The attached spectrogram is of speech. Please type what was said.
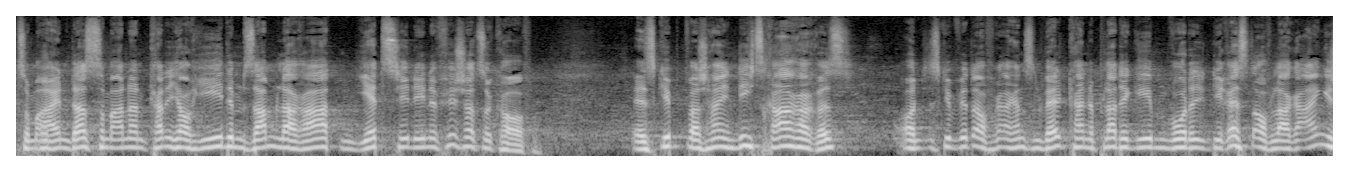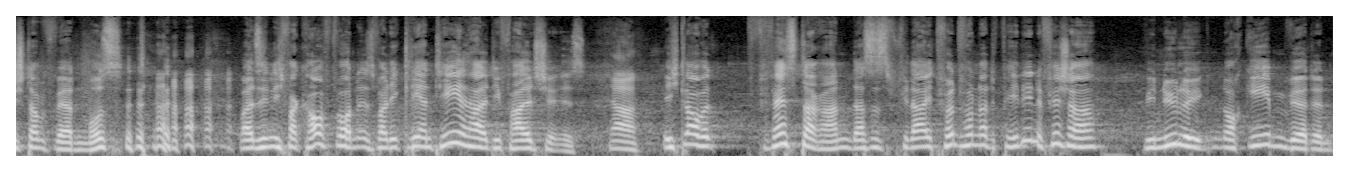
Zum einen das, zum anderen kann ich auch jedem Sammler raten, jetzt Helene Fischer zu kaufen. Es gibt wahrscheinlich nichts Rareres und es wird auf der ganzen Welt keine Platte geben, wo die Restauflage eingestampft werden muss, weil sie nicht verkauft worden ist, weil die Klientel halt die falsche ist. Ja, Ich glaube fest daran, dass es vielleicht 500 Helene Fischer Vinyle noch geben wird in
